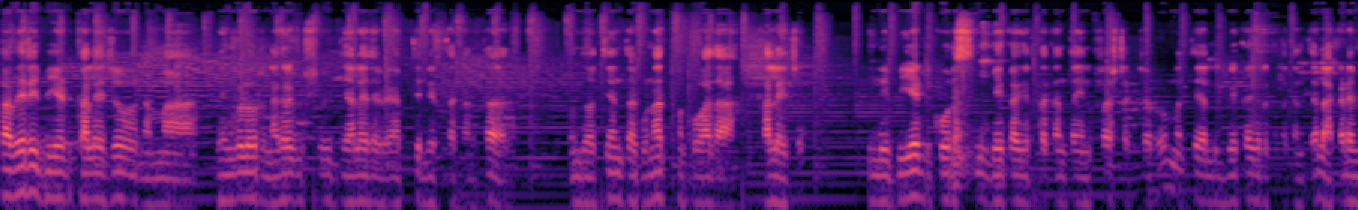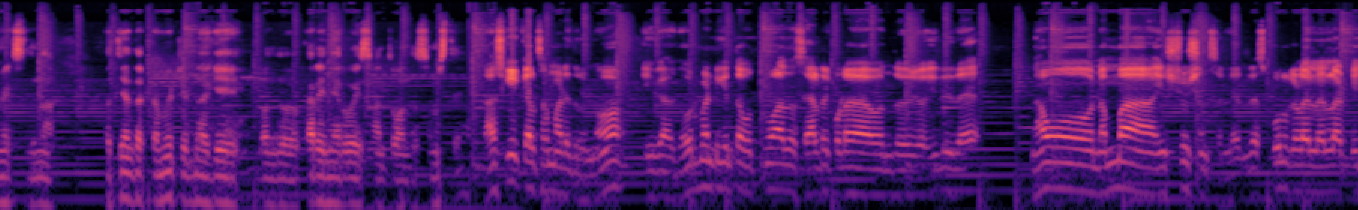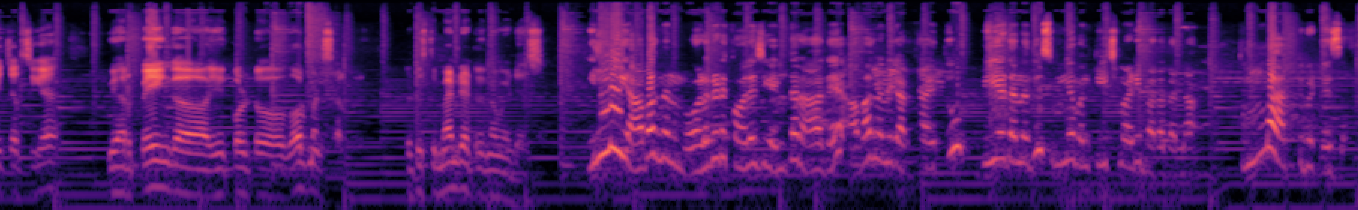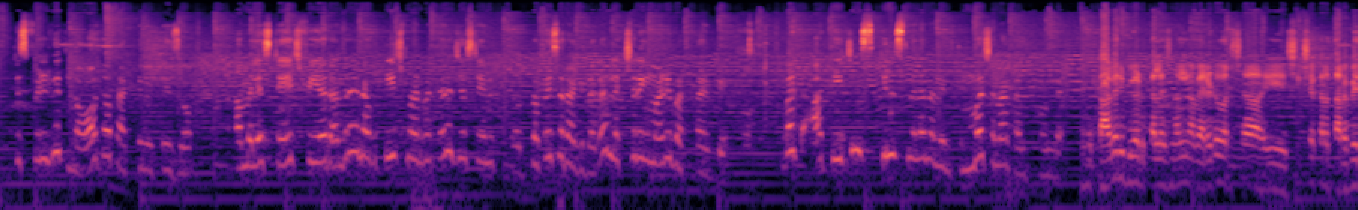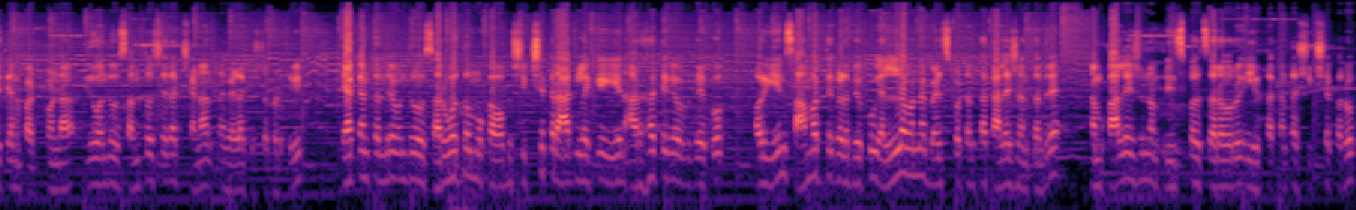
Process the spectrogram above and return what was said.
Kaveri B Ed college ನಮ್ಮ ಬೆಂಗಳೂರು ನಗರ ವಿಶ್ವವಿದ್ಯಾಲಯದ ವ್ಯಾಪ್ತಿಯಲ್ಲಿರ್ತಕ್ಕಂಥ ಒಂದು ಅತ್ಯಂತ ಗುಣಾತ್ಮಕವಾದ ಕಾಲೇಜು ಇಲ್ಲಿ ಬಿ ಎಡ್ ಕೋರ್ಸ್ ಬೇಕಾಗಿರ್ತಕ್ಕಂಥ ಇನ್ಫ್ರಾಸ್ಟ್ರಕ್ಚರು ಮತ್ತು ಅಲ್ಲಿ ಬೇಕಾಗಿರ್ತಕ್ಕಂಥ ಎಲ್ಲ ಅಕಾಡೆಮಿಕ್ಸನ್ನು ಅತ್ಯಂತ ಕಮಿಟೆಡ್ ಆಗಿ ಒಂದು ಕಾರ್ಯನಿರ್ವಹಿಸುವಂಥ ಒಂದು ಸಂಸ್ಥೆ. ಖಾಸಗಿ ಕೆಲಸ ಮಾಡಿದ್ರು ಈಗ ಗೌರ್ಮೆಂಟ್ಗಿಂತ ಉತ್ತಮವಾದ ಸ್ಯಾಲ್ರಿ ಕೂಡ ಒಂದು ಇದಿದೆ. ನಾವು ನಮ್ಮ ಇನ್ಸ್ಟಿಟ್ಯೂಷನ್ಸಲ್ಲಿ ಅಂದರೆ ಸ್ಕೂಲ್ಗಳಲ್ಲೆಲ್ಲ ಟೀಚರ್ಸ್ಗೆ we are paying equal to government salary it is the mandatory now India's ಇಲ್ಲಿ ಯಾವಾಗ ನಾನು ಒಳಗಡೆ ಕಾಲೇಜಿಗೆ ಎಂಟರ್ ಆದೆ, ಅವಾಗ ನನಗೆ ಅರ್ಥ ಆಯಿತು ಬಿ ಎಡ್ ಅನ್ನೋದು ಸುಮ್ಮನೆ ಒಂದು ಟೀಚ್ ಮಾಡಿ ಬರೋದಲ್ಲ. ತುಂಬ activities it is filled with lot of activities ಆಮೇಲೆ ಸ್ಟೇಜ್ ಫಿಯರ್ ಅಂದರೆ ನಾವು ಟೀಚ್ ಮಾಡಬೇಕಾದ್ರೆ ಜಸ್ಟ್ ಏನು ಪ್ರೊಫೆಸರ್ ಆಗಿದ್ದಾಗ ಲೆಕ್ಚರಿಂಗ್ ಮಾಡಿ ಬರ್ತಾ ಇದ್ವಿ. ಬಟ್ ಆ ಟೀಚಿಂಗ್ ಸ್ಕಿಲ್ಸ್ನೆಲ್ಲ ನಾನು ಇಲ್ಲಿ ತುಂಬಾ ಚೆನ್ನಾಗಿ ಕಲ್ತ್ಕೊಂಡೆ. ಕಾವೇರಿ ಬಿ ಎಡ್ ಕಾಲೇಜ್ನಲ್ಲಿ ನಾವು ಎರಡು ವರ್ಷ ಈ ಶಿಕ್ಷಕರ ತರಬೇತಿಯನ್ನು ಪಡ್ಕೊಂಡ, ಇದು ಒಂದು ಸಂತೋಷದ ಕ್ಷಣ ಅಂತ ನಾವು ಹೇಳಕ್ ಇಷ್ಟಪಡ್ತೀವಿ. ಯಾಕಂತಂದ್ರೆ ಒಂದು ಸರ್ವತೋಮುಖ ಒಬ್ಬ ಶಿಕ್ಷಕರಾಗ್ಲಿಕ್ಕೆ ಏನು ಅರ್ಹತೆಗಳು ಬೇಕು ಅವ್ರಿಗೆ ಏನು ಸಾಮರ್ಥ್ಯಗಳು ಬೇಕು, ಎಲ್ಲವನ್ನ ಬೆಳೆಸ್ಕೊಟ್ಟಂತ ಕಾಲೇಜ್ ಅಂತಂದ್ರೆ ನಮ್ಮ ಕಾಲೇಜು ನಮ್ಮ ಪ್ರಿನ್ಸಿಪಲ್ ಸರ್ ಅವರು ಇಲ್ಲಿರ್ತಕ್ಕಂಥ ಶಿಕ್ಷಕರು.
